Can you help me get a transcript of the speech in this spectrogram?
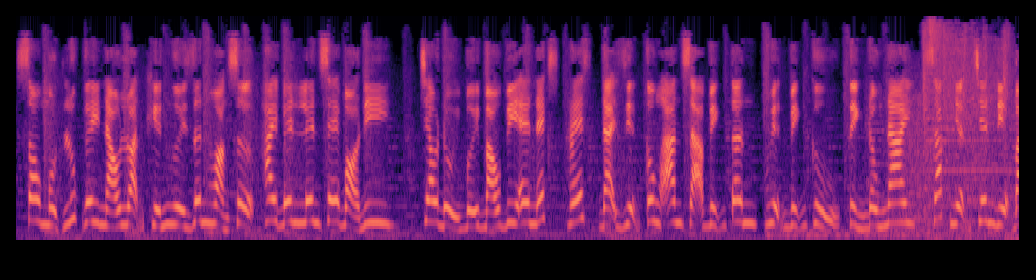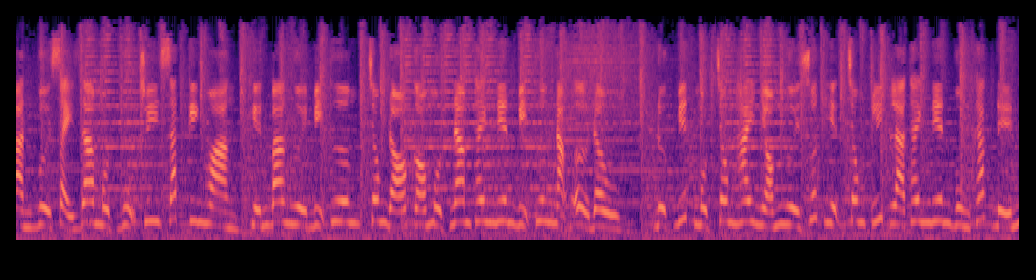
Sau một lúc gây náo loạn khiến người dân hoảng sợ, hai bên lên xe bỏ đi. Trao đổi với báo VN Express, đại diện công an xã Vĩnh Tân, huyện Vĩnh Cửu, tỉnh Đồng Nai, xác nhận trên địa bàn vừa xảy ra một vụ truy sát kinh hoàng, khiến ba người bị thương, trong đó có một nam thanh niên bị thương nặng ở đầu. Được biết một trong hai nhóm người xuất hiện trong clip là thanh niên vùng khác đến,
